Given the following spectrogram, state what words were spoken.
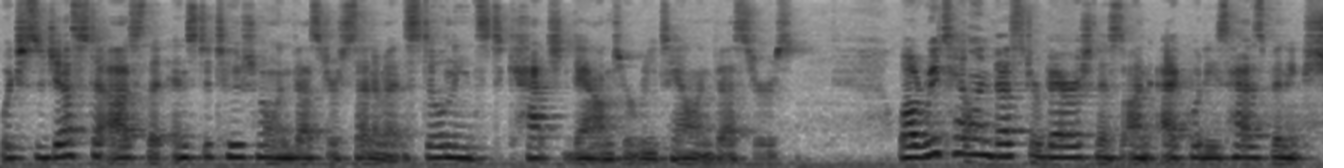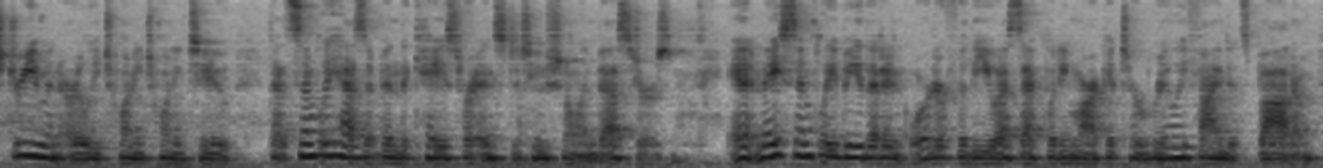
which suggests to us that institutional investor sentiment still needs to catch down to retail investors. While retail investor bearishness on equities has been extreme in early 2022, that simply hasn't been the case for institutional investors. And it may simply be that in order for the U.S. equity market to really find its bottom,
